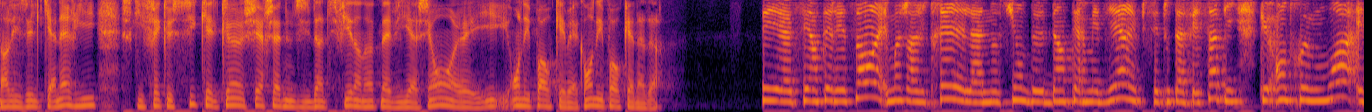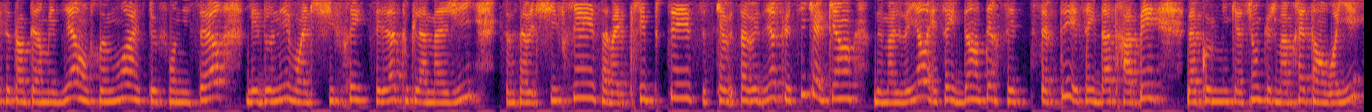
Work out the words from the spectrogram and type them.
dans les îles Canaries. Ce qui fait que si quelqu'un cherche à nous identifier dans notre navigation, on n'est pas au Québec, on n'est pas au Canada. Euh, c'est intéressant. Et moi, j'ajouterais la notion d'intermédiaire, et puis c'est tout à fait ça. Puis que entre moi et cet intermédiaire, entre moi et ce fournisseur, les données vont être chiffrées. C'est là toute la magie. Ça, va être chiffré, ça va être crypté. C'est ce que ça veut dire que si quelqu'un de malveillant essaye d'intercepter, essaye d'attraper la communication que je m'apprête à envoyer,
